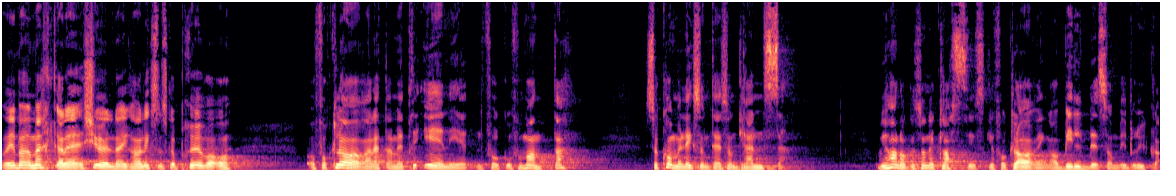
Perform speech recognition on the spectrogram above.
og Jeg bare merker det sjøl når jeg liksom skal prøve å, å, forklare dette med treenigheten for konfirmanter. Så kommer liksom til en sånn grense. Vi har noen sånne klassiske forklaringer og bilder som vi bruker.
